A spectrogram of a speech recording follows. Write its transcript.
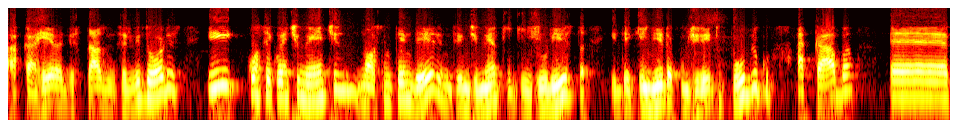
a, carreira de Estado de servidores e, consequentemente, nosso entender, entendimento do jurista e de quem lida com direito público, acaba é,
